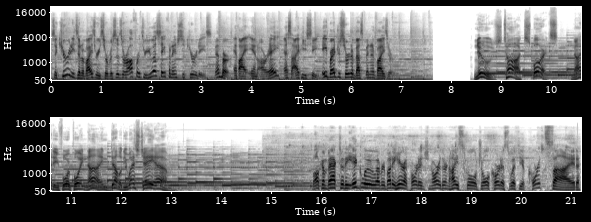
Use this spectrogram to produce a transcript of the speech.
Securities and advisory services are offered through USA Financial Securities, member FINRA SIPC, a registered investment advisor. News, talk, sports. 94.9 WSJM. Welcome back to the Igloo, everybody, here at Portage Northern High School. Joel Cordes with you courtside.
